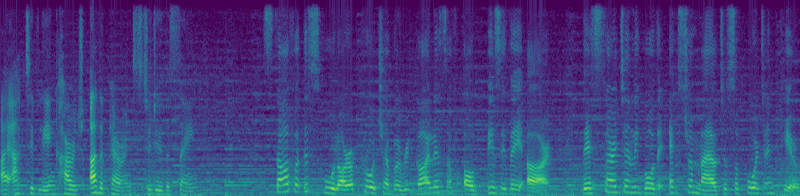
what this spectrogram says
I actively encourage other parents to do the same. Staff at the school are approachable regardless of how busy they are. They certainly go the extra mile to support and care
